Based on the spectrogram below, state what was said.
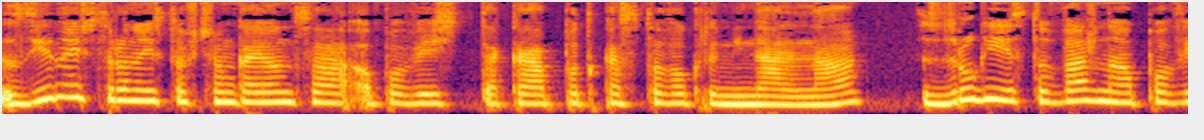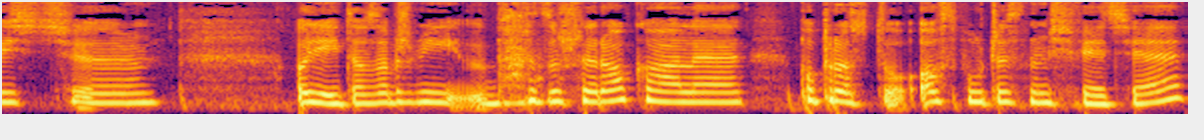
Z jednej strony jest to wciągająca opowieść taka podcastowo-kryminalna, z drugiej jest to ważna opowieść y, ojej, to zabrzmi bardzo szeroko, ale po prostu o współczesnym świecie.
